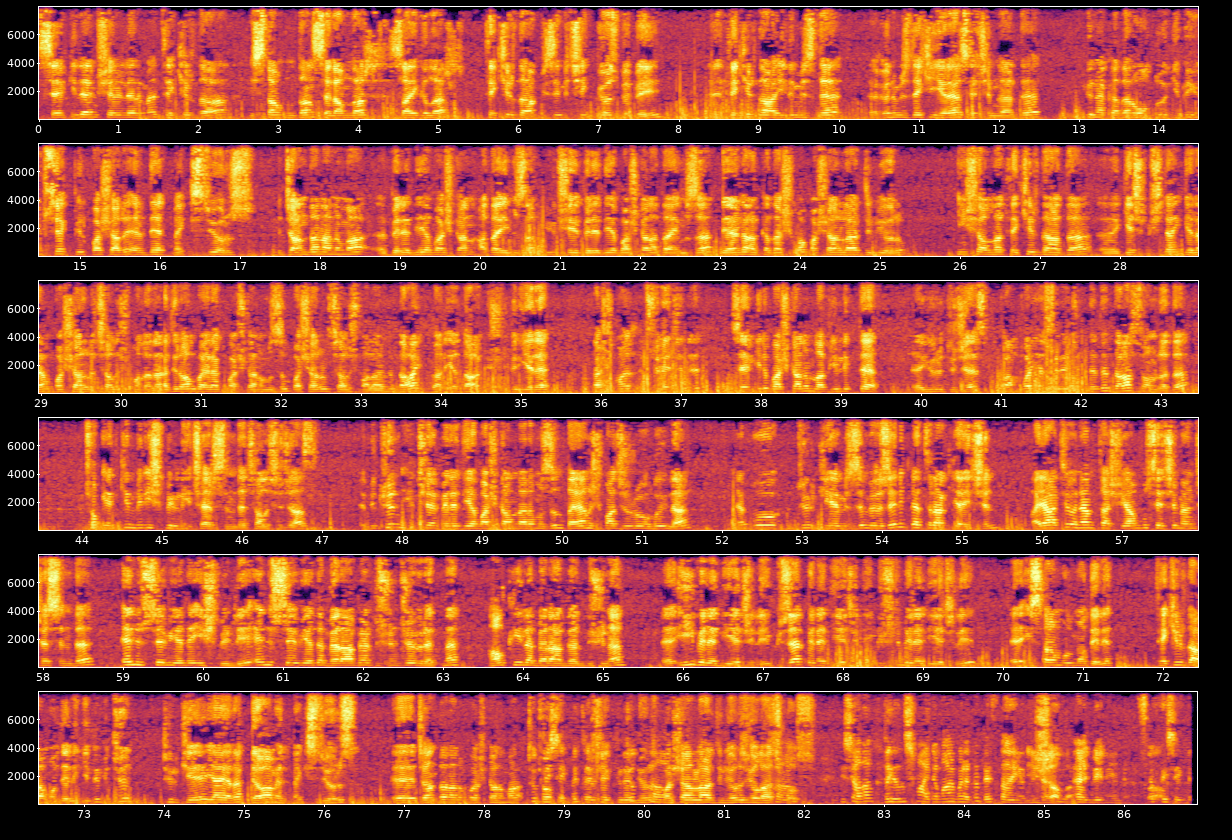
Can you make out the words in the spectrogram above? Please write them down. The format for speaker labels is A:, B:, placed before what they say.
A: Sevgili hemşerilerime Tekirdağ, İstanbul'dan selamlar, saygılar. Tekirdağ bizim için göz bebeği. Ee, Tekirdağ ilimizde e, önümüzdeki yerel seçimlerde bugüne kadar olduğu gibi yüksek bir başarı elde etmek istiyoruz. Candan Hanım'a, e, belediye başkan adayımıza, Büyükşehir Belediye Başkan adayımıza, değerli arkadaşıma başarılar diliyorum. İnşallah Tekirdağ'da e, geçmişten gelen başarılı çalışmalara, Kadir Albayrak Başkanımızın başarılı çalışmalarını daha yukarıya, daha güçlü bir yere taşıma sürecini sevgili başkanımla birlikte e, yürüteceğiz. Bu kampanya sürecinde de daha sonra da çok etkin bir işbirliği içerisinde çalışacağız. E, Bütün ilçe belediye başkanlarımızın dayanışmacı ruhuyla e, bu Türkiye'mizin ve özellikle Trakya için hayati önem taşıyan bu seçim öncesinde en üst seviyede işbirliği, en üst seviyede beraber düşünce üretme, halkıyla beraber düşünen e, iyi belediyeciliği, güzel belediyeciliği, güçlü belediyeciliği, e, İstanbul modeli, Tekirdağ modeli gibi bütün Türkiye'ye yayarak devam etmek istiyoruz. E, Candan Hanım Başkanıma çok,
B: Çok teşekkür
A: teşekkür
B: Çok
A: ediyoruz.
B: olun.
A: Başarılar diliyoruz. Yolu açık olsun.
B: İnşallah dayanışmayla Marmara'da destan yapacağız.
A: İnşallah.
B: El birliğiyle. Çok teşekkür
